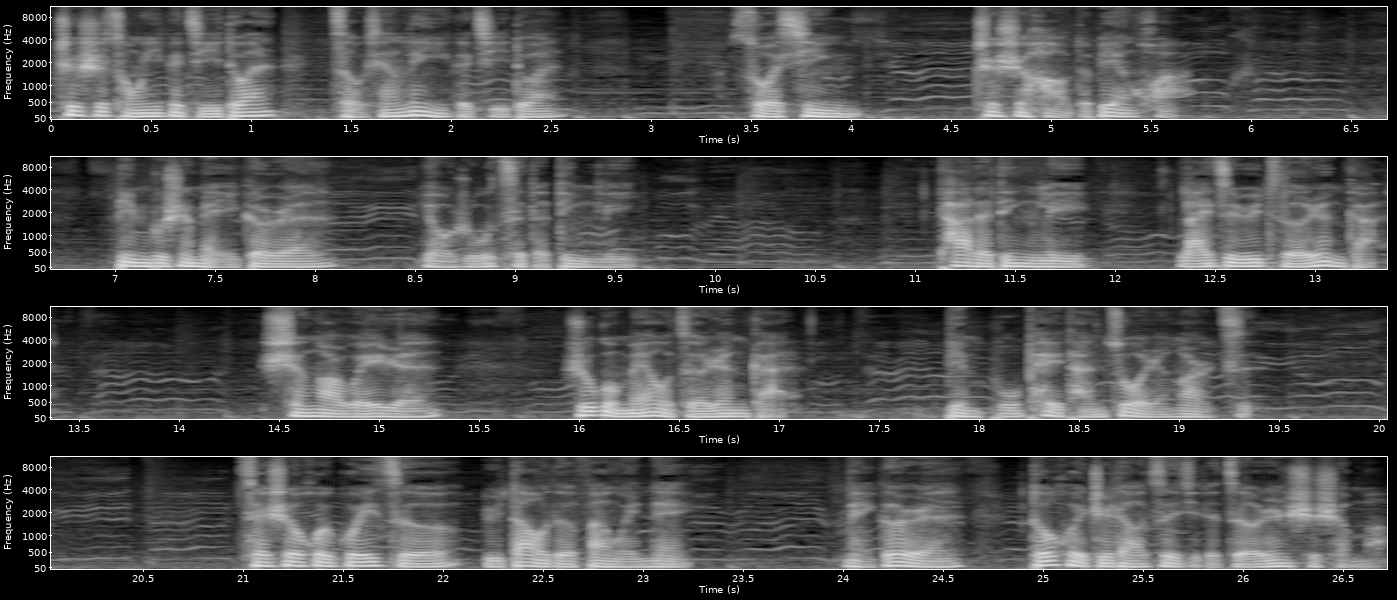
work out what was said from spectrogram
这是从一个极端走向另一个极端，所幸，这是好的变化。并不是每一个人有如此的定力。他的定力来自于责任感。生而为人，如果没有责任感，便不配谈做人二字。在社会规则与道德范围内，每个人都会知道自己的责任是什么：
